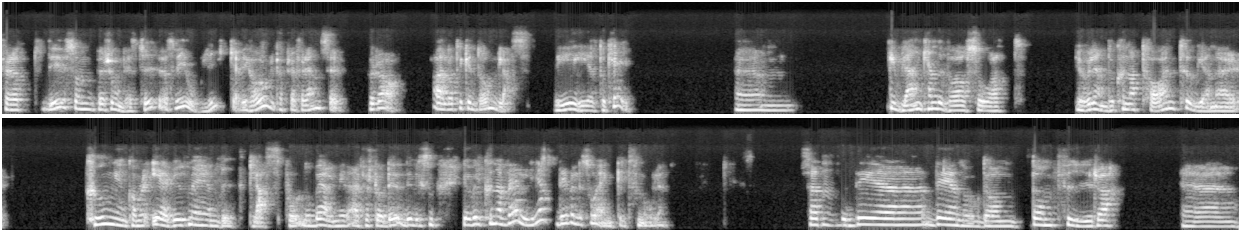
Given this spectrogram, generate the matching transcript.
För att det är som personlighetstyper. Alltså vi är olika. Vi har olika preferenser. Bra. Alla tycker inte om glass. Det är helt okej. Okay. Um, ibland kan det vara så att jag vill ändå kunna ta en tugga när kungen kommer att erbjuda mig en bit glass på Nobelmiddag. Jag förstår, det, det liksom, jag vill kunna välja. Det är väl så enkelt förmodligen. Så mm. det, det är nog de, de fyra eh,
